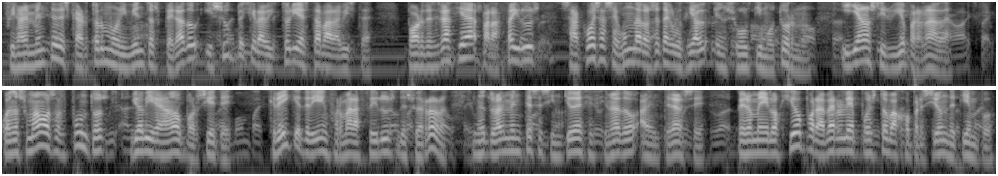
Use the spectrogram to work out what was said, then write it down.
Finalmente descartó el movimiento esperado y supe que la victoria estaba a la vista. Por desgracia, para Feirus sacó esa segunda roseta crucial en su último turno, y ya no sirvió para nada. Cuando sumamos los puntos, yo había ganado por 7. Creí que debía informar a Feirus de su error, y naturalmente se sintió decepcionado al enterarse pero me elogió por haberle puesto bajo presión de tiempo.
